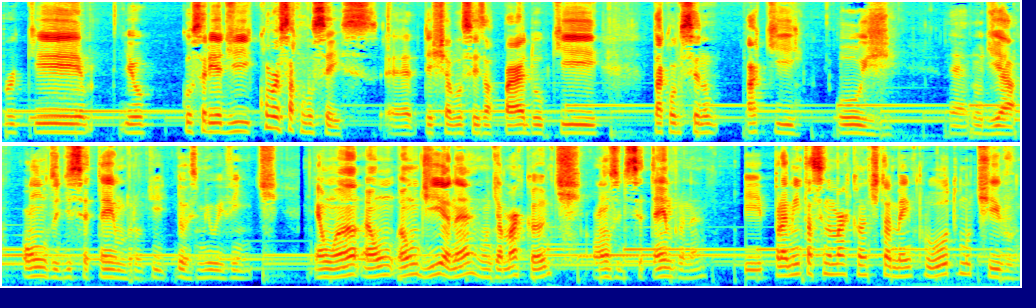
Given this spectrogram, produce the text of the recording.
porque eu gostaria de conversar com vocês, é, deixar vocês a par do que está acontecendo aqui hoje, né, no dia 11 de setembro de 2020. É um, é, um, é um dia, né? Um dia marcante, 11 de setembro, né? E para mim está sendo marcante também por outro motivo.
